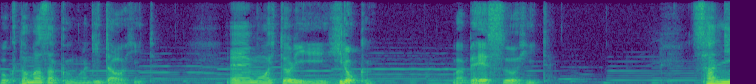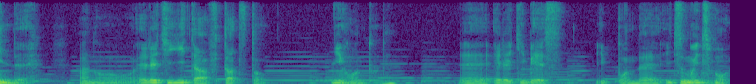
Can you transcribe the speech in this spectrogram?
僕とまさくんはギターを弾いて、えー、もう一人ヒロくんはベースを弾いて3人であのエレキギター2つと2本とね、えー、エレキベース1本でいつもいつも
